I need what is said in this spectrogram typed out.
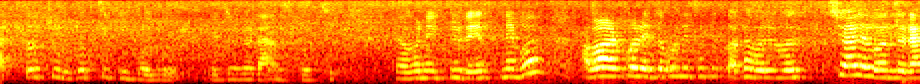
এত চুল করছে কি বলব ওই জন্য ডান্স করছি। তখন একটু রেস্ট নেব। আবার পরে তোমাদের সাথে কথা বলব। চলো বন্ধুরা।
